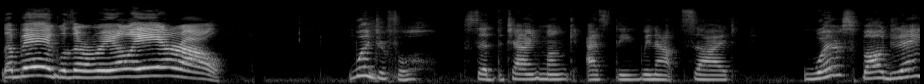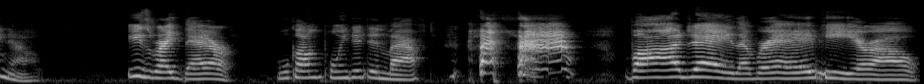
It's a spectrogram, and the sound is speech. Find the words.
The pig was a real hero. Wonderful, said the tiny monk as they went outside. Where's Bajie now? He's right there. Wukong pointed and laughed. Bajie, the brave hero.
